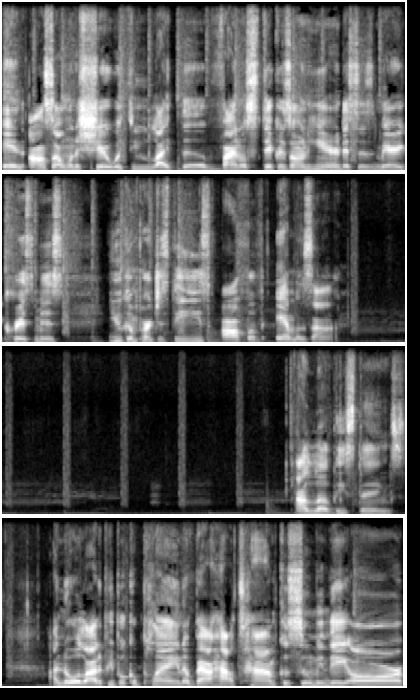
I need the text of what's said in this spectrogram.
And also, I want to share with you like the vinyl stickers on here that says Merry Christmas. You can purchase these off of Amazon. I love these things. I know a lot of people complain about how time consuming they are,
